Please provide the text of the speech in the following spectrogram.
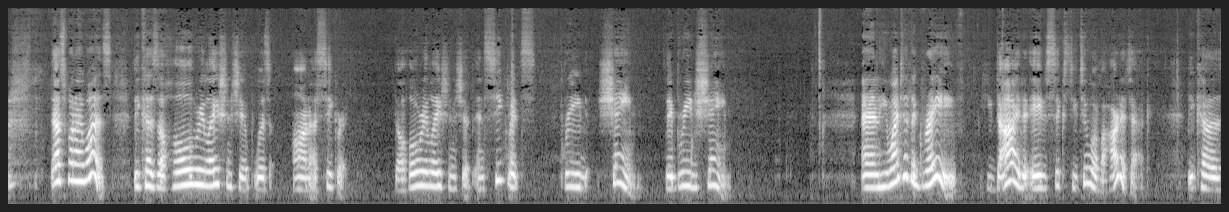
That's what I was because the whole relationship was on a secret. The whole relationship. And secrets breed shame. They breed shame. And he went to the grave. He died at age 62 of a heart attack because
